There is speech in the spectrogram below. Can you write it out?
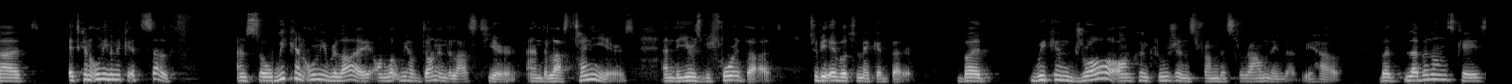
that it can only mimic itself and so we can only rely on what we have done in the last year and the last 10 years and the years before that to be able to make it better. but we can draw on conclusions from the surrounding that we have. But Lebanon's case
